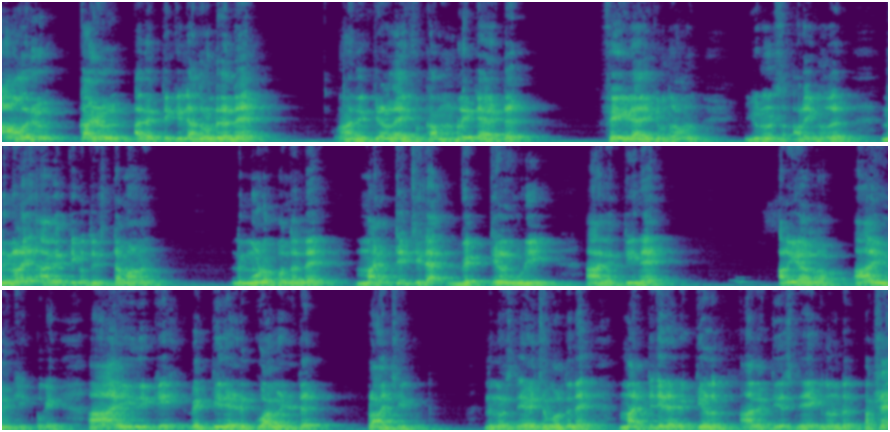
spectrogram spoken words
ആ ഒരു കഴിവ് ആ വ്യക്തിക്കില്ല. അതുകൊണ്ട് തന്നെ ആ വ്യക്തിയുടെ ലൈഫ് കംപ്ലീറ്റ് ആയിട്ട് ഫെയിൽ ആയിരിക്കുമെന്നാണ് യൂണിവേഴ്സ് അറിയുന്നത്. നിങ്ങളെ ആ വ്യക്തിക്ക് ഇഷ്ടമാണ്. നിങ്ങളോടൊപ്പം തന്നെ മറ്റ് ചില വ്യക്തികൾ കൂടി ആ വ്യക്തിനെ അറിയാമല്ലോ ആ രീതിക്ക് ഓക്കെ ആ രീതിക്ക് വ്യക്തിനെ എടുക്കുവാൻ വേണ്ടിയിട്ട് പ്ലാൻ ചെയ്യുന്നുണ്ട്. നിങ്ങൾ സ്നേഹിച്ച പോലെ തന്നെ മറ്റ് ചില വ്യക്തികളും ആ വ്യക്തിയെ സ്നേഹിക്കുന്നുണ്ട്. പക്ഷേ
